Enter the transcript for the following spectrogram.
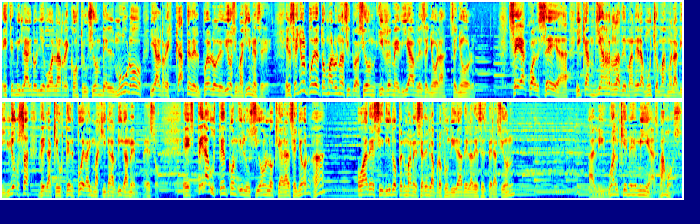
Este milagro llevó a la reconstrucción del muro y al rescate del pueblo de Dios, imagínese. El Señor puede tomar una situación irremediable, señora, Señor, sea cual sea, y cambiarla de manera mucho más maravillosa de la que usted pueda imaginar. Dígame eso. ¿Espera usted con ilusión lo que hará el Señor? ¿Ah? ¿O ha decidido permanecer en la profundidad de la desesperación? Al igual que Nehemías, vamos.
